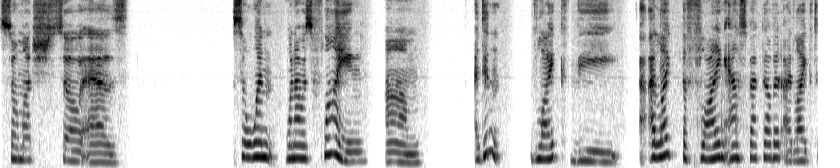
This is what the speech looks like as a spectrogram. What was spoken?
so much so as so when when I was flying, um, I didn't like the I I liked the flying aspect of it. I liked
